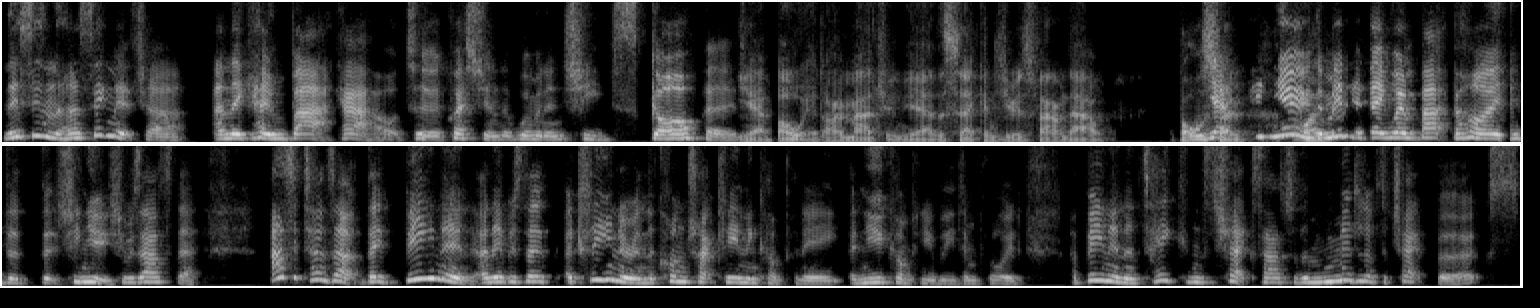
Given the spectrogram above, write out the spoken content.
This isn't her signature. And they came back out to question the woman and she'd scarpered. Yeah, bolted, I imagine. Yeah, the second she was found out. But also, yeah, she knew I- the minute they went back behind that she knew she was out of there. As it turns out, they'd been in, and it was the, a cleaner in the contract cleaning company, a new company we'd employed, had been in and taken checks out of the middle of the checkbooks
